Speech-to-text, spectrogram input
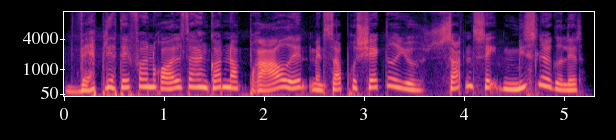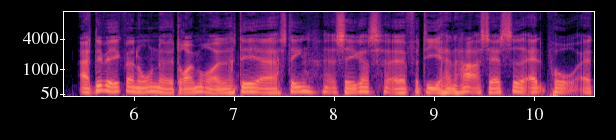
hvad bliver det for en rolle? Så har han godt nok braget ind, men så er projektet jo sådan set mislykket lidt. Ja, det vil ikke være nogen øh, drømmerolle. Det er sten sikkert, øh, fordi han har satset alt på at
